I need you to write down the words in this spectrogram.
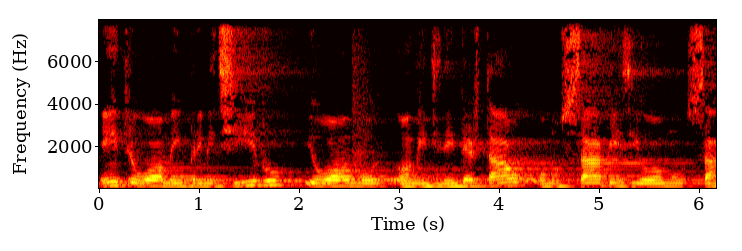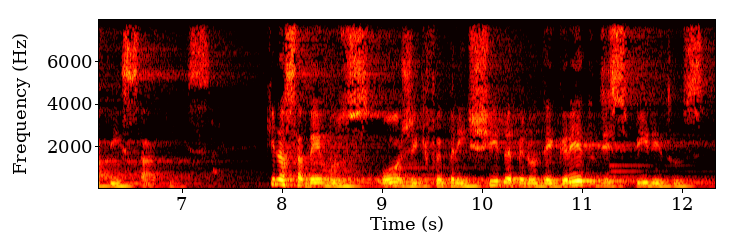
entre o homem primitivo e o homo, homem de Neandertal, Homo sapiens e Homo sapiens sapiens, que nós sabemos hoje que foi preenchida pelo degredo de espíritos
